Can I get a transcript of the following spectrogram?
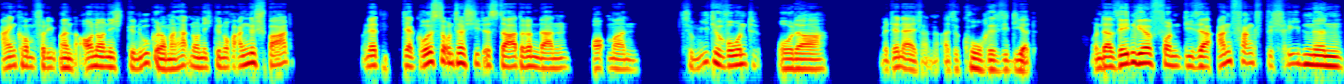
Einkommen verdient man auch noch nicht genug oder man hat noch nicht genug angespart. Und jetzt, der größte Unterschied ist da drin dann, ob man zur Miete wohnt oder mit den Eltern, also co-residiert. Und da sehen wir von dieser anfangs beschriebenen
